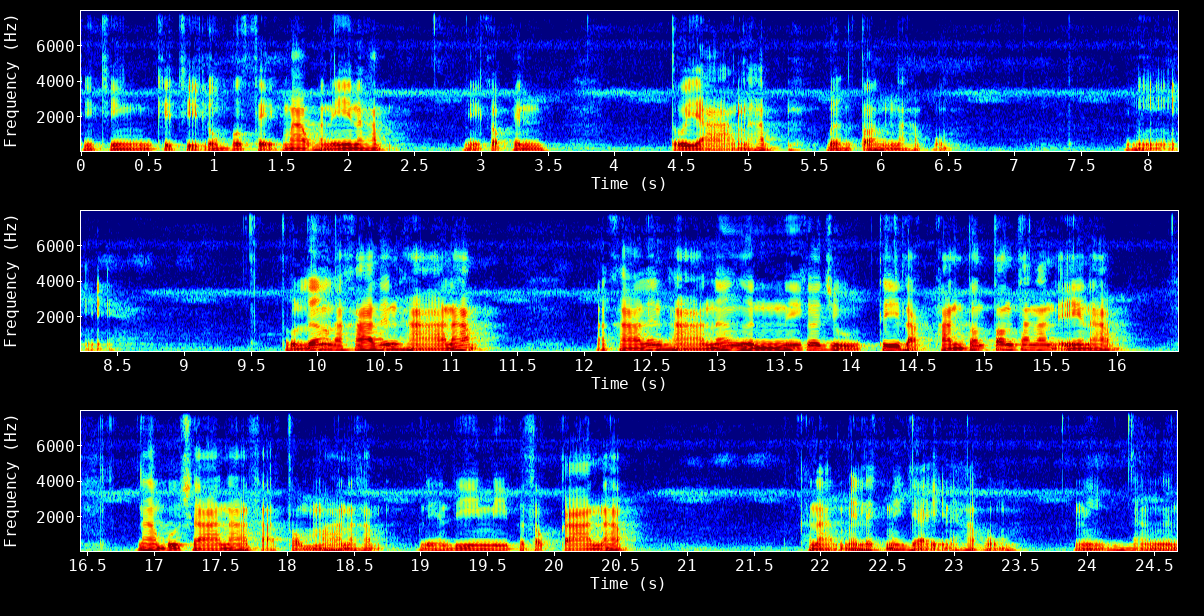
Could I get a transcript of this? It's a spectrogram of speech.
จริงๆเกจิร่วมโปรเสกมากกว่านี้นะครับ นี่ก็เป็นตัวอย่างนะครับ เบื้องต้นนะครับผมนี่ส่วนเรื่องราคาเล่นหานะครับ ราคาเล่นหาเนื้อเงินนี่ก็อยู่ที่หลักพันต้นๆเท่านั้นเองนะครับ น่าบูชา น่าสะสมมากนะครับ เรียนดีมีประสบการณ์นะครับ ขนาดไม่เล็กไม่ใหญ่นะครับผมนี่เนื้อเงิน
